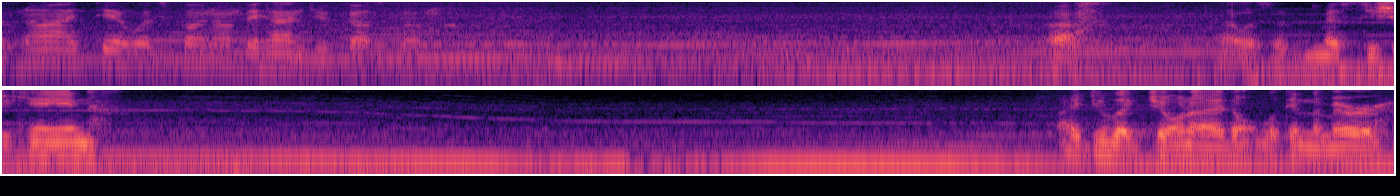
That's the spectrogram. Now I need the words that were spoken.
Have no idea what's going on behind you, Custom. Ah, that was a messy chicane. I do like Jonah. I don't look in the mirror.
